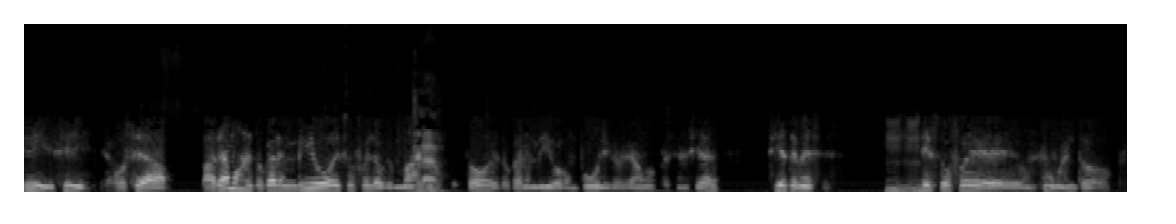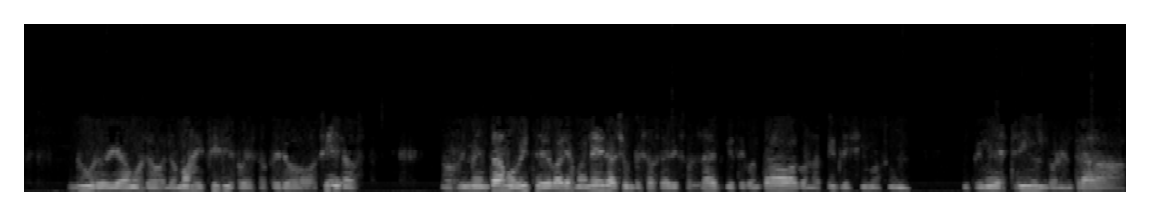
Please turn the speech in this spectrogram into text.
Sí, sí, o sea, paramos de tocar en vivo, eso fue lo que más nos costó, de tocar en vivo con público, digamos, presencial, siete meses. Eso fue un momento duro, digamos, lo, más difícil fue eso, pero sí, nos, nos reinventamos, viste, de varias maneras, yo empecé a hacer esos live que te contaba, con la triple hicimos un, un primer streaming con entrada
